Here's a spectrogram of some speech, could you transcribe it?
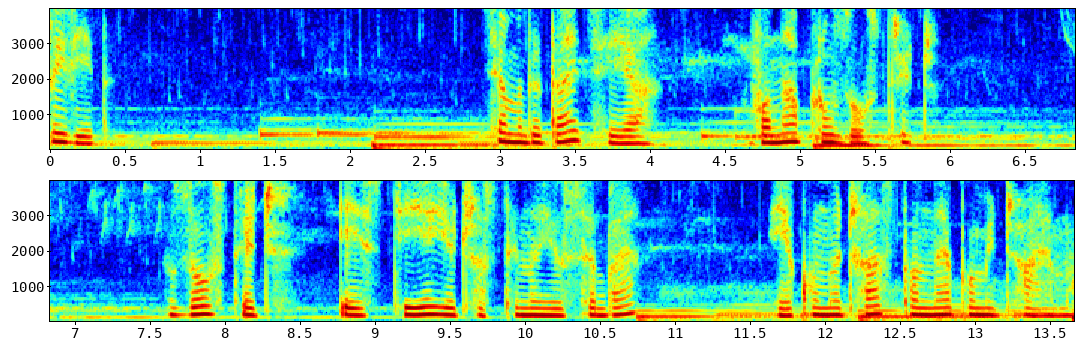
Привіт! Ця медитація вона про зустріч. Зустріч із тією частиною себе, яку ми часто не помічаємо,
